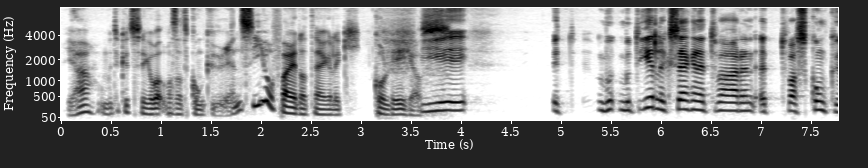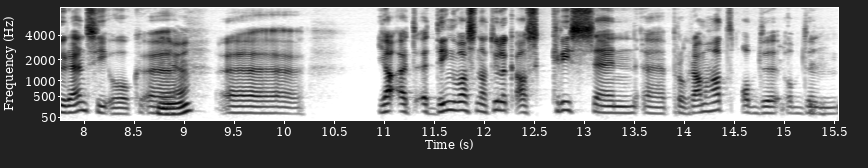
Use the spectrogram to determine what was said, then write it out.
ja, hoe moet ik het zeggen? Was dat concurrentie of waren dat eigenlijk collega's? Je, het, moet, moet eerlijk zeggen, het, waren, het was concurrentie ook. Uh, ja, uh, ja het, het ding was natuurlijk, als Chris zijn uh, programma had op de, op de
